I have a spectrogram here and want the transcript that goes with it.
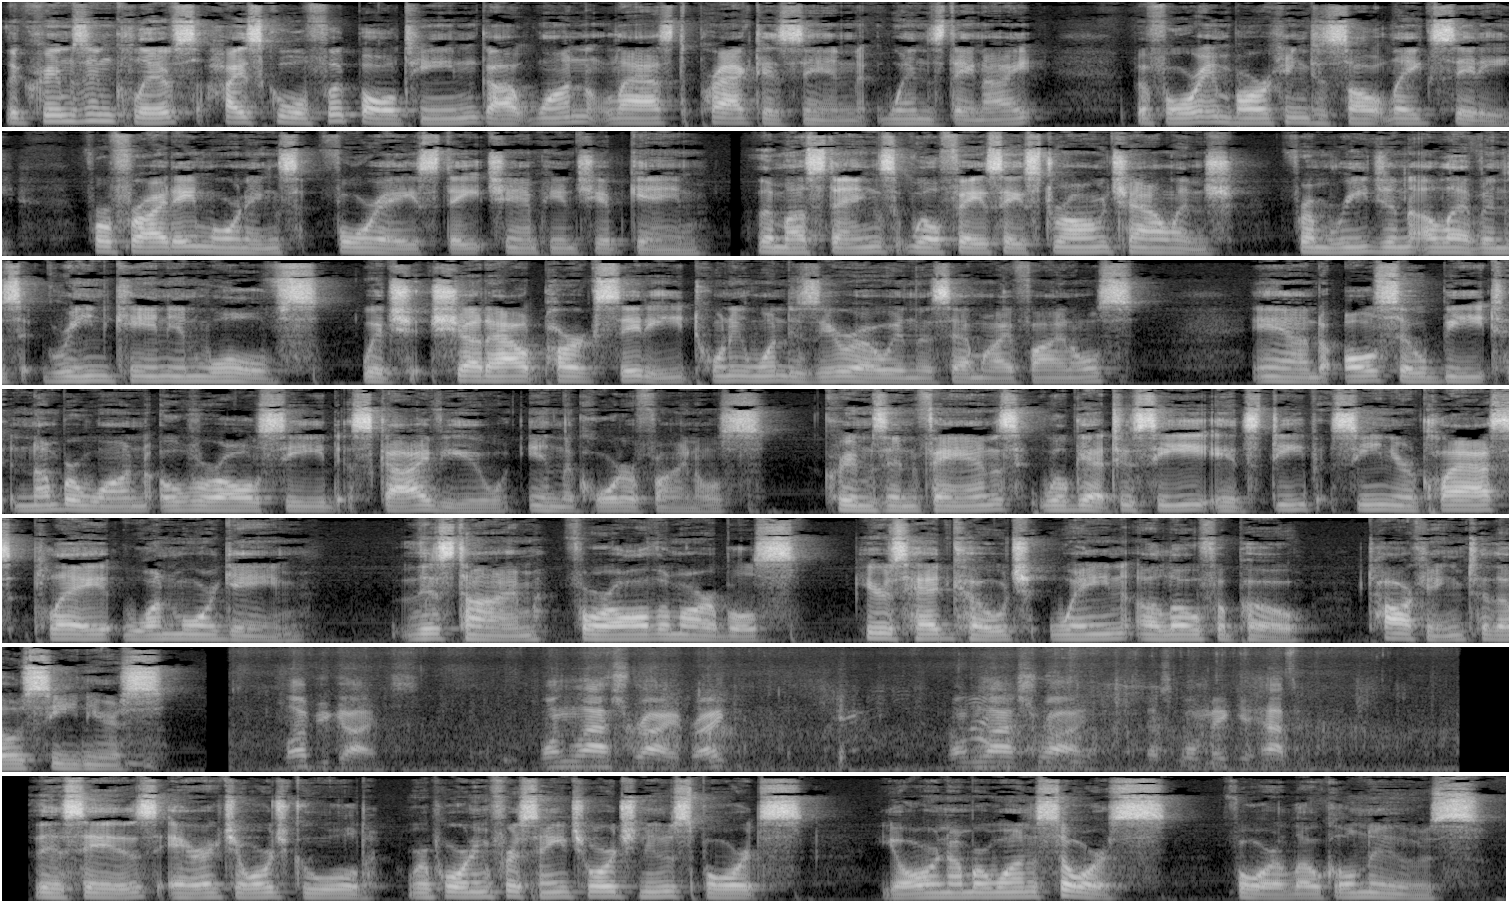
The Crimson Cliffs high school football team got one last practice in Wednesday night before embarking to Salt Lake City for Friday morning's 4A state championship game. The Mustangs will face a strong challenge from Region 11's Green Canyon Wolves, which shut out Park City 21 0 in the semifinals and also beat number 1 overall seed Skyview in the quarterfinals. Crimson fans will get to see its deep senior class play one more game. This time for all the marbles. Here's head coach Wayne Alofapo talking to those seniors. Love you guys. One last ride, right? One last ride. Let's go make it happen. This is Eric George Goold reporting for St. George News Sports, your number one source for local news.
